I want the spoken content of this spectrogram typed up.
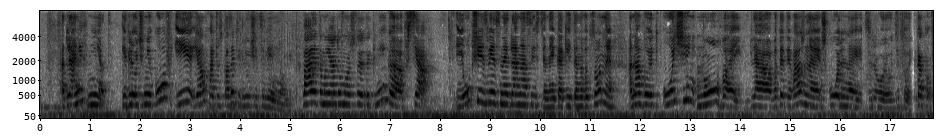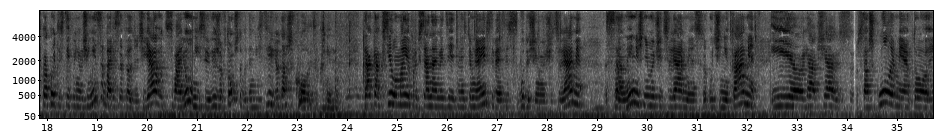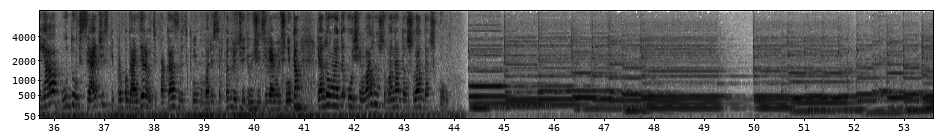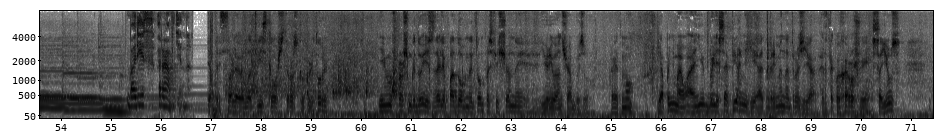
а для них нет и для учеников, и, я вам хочу сказать, и для учителей многих. Поэтому я думаю, что эта книга вся, и общеизвестные для нас истины, и какие-то инновационные, она будет очень новой для вот этой важной школьной целевой аудитории. Как в какой-то степени ученица Бориса Федоровича, я вот свою миссию вижу в том, чтобы донести ее до школы, эту книгу. Так как в силу моей профессиональной деятельности у меня есть связи с будущими учителями, с нынешними учителями, с учениками, и я общаюсь со школами, то я буду всячески пропагандировать и показывать книгу Бориса Федоровича и учителям, и ученикам. Я думаю, это очень важно, чтобы она дошла до школ. Борис Равдин. Я представляю Латвийское общество русской культуры. И мы в прошлом году издали подобный том, посвященный Юрию Ивановичу Абызу. Поэтому я понимаю, они были соперники и одновременно друзья. Это такой хороший союз,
